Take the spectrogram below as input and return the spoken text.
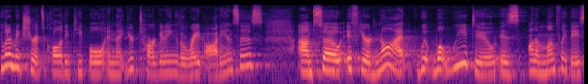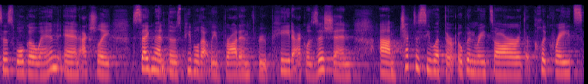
you want to make sure it's quality people and that you're targeting the right audiences. Um, so if you're not, what we do is on a monthly basis, we'll go in and actually segment those people that we brought in through paid acquisition, um, check to see what their open rates are, their click rates,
